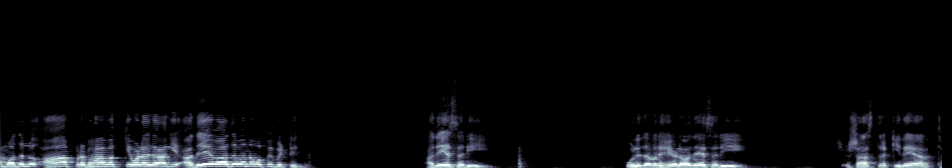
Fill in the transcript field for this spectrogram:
ಮೊದಲು ಆ ಪ್ರಭಾವಕ್ಕೆ ಒಳಗಾಗಿ ಅದೇ ವಾದವನ್ನು ಒಪ್ಪಿಬಿಟ್ಟಿದ್ರು. ಅದೇ ಸರಿ. ಉಳಿದವರು ಹೇಳೋದೇ ಸರಿ. ಶಾಸ್ತ್ರಕ್ಕೆ ಇದೇ ಅರ್ಥ.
